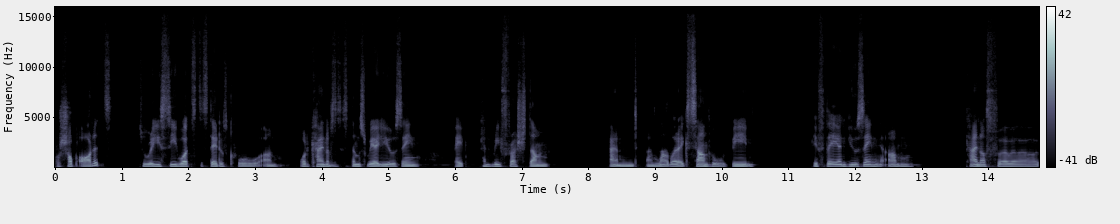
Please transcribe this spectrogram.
for shop audits to really see what's the status quo um, what kind mm-hmm. of systems we are using they can refresh them and another example would be if they are using um, kind of a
